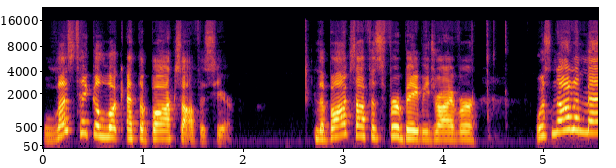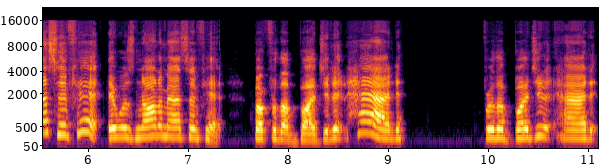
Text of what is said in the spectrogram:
let's take a look at the box office here. The box office for Baby Driver was not a massive hit. It was not a massive hit. But for the budget it had, for the budget it had,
